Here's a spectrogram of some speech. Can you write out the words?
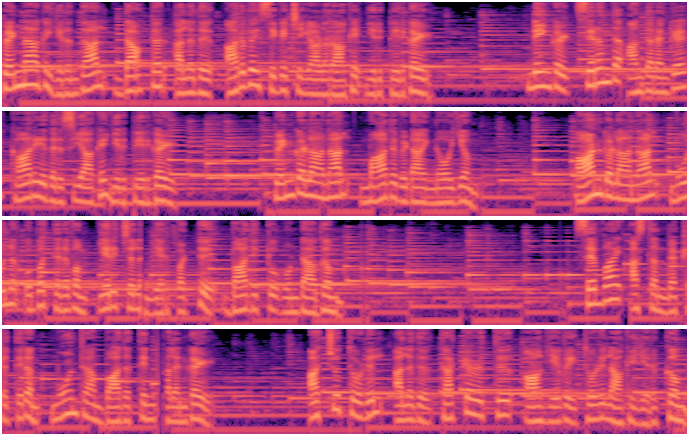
பெண்ணாக இருந்தால் டாக்டர் அல்லது அறுவை சிகிச்சையாளராக இருப்பீர்கள். நீங்கள் சிறந்த அந்தரங்க காரியதரிசியாக இருப்பீர்கள். பெண்களானால் மாதவிடாய் நோயும் ஆண்களானால் மூல உபத்திரவம் எரிச்சலும் ஏற்பட்டு பாதிப்பு உண்டாகும். செவ்வாய் அஸ்தம் நட்சத்திரம் மூன்றாம் பாதத்தின் பலன்கள் அச்சு தொழில் அல்லது தட்டெழுத்து ஆகியவை தொழிலாக இருக்கும்.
